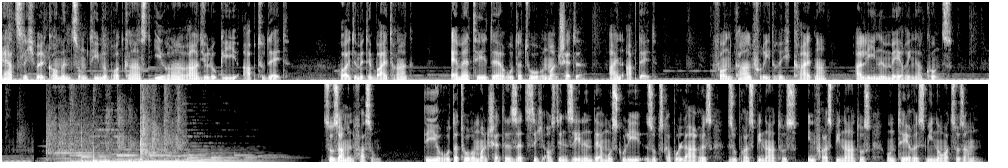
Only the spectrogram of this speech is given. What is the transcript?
Herzlich willkommen zum Thieme-Podcast Ihrer Radiologie Up to Date. Heute mit dem Beitrag MRT der Rotatorenmanschette. Ein Update. Von Karl Friedrich Kreitner, Aline Mehringer-Kunz. Zusammenfassung die Rotatorenmanschette setzt sich aus den Sehnen der Musculi subscapularis, supraspinatus, infraspinatus und teres minor zusammen.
